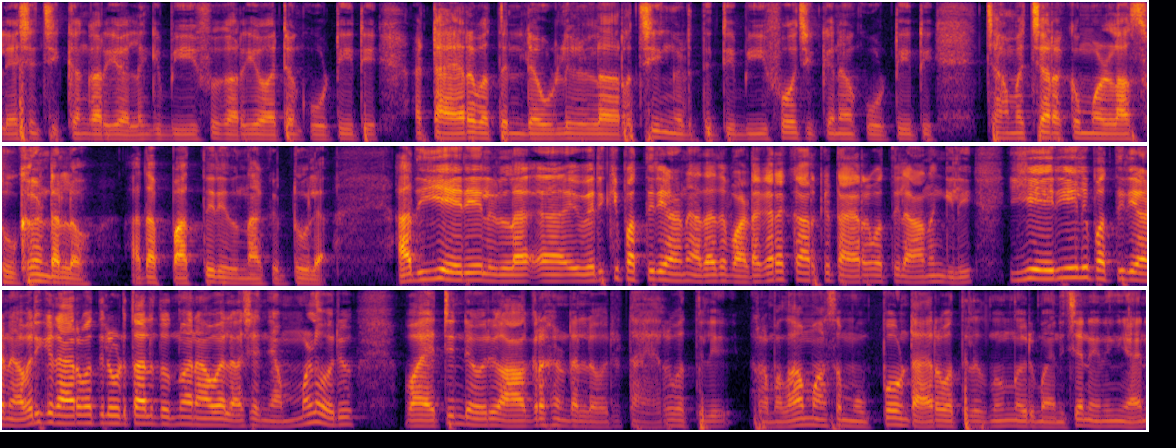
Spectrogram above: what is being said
ലേശം ചിക്കൻ കറിയോ അല്ലെങ്കിൽ ബീഫ് കറിയോ ഏറ്റവും കൂട്ടിയിട്ട് ആ ടയർ പത്തിന്റെ ഉള്ളിലുള്ള ഇറച്ചിയും എടുത്തിട്ട് ബീഫോ ചിക്കനോ കൂട്ടിയിട്ട് ചമച്ചിറക്കുമ്പോഴുള്ള സുഖമുണ്ടല്ലോ അതാ പത്തിരി തിന്നാൽ കിട്ടൂല. അത് ഈ ഏരിയയിലുള്ള ഇവർക്ക് പത്തിരിയാണ്. അതായത് വടകരക്കാർക്ക് ടയർ പത്തിലാണെങ്കിൽ ഈ ഏരിയയിൽ പത്തിരിയാണ്. അവർക്ക് ടയർ പത്തിൽ കൊടുത്താലും തിന്നുവാനാവുമല്ലോ. പക്ഷേ നമ്മളെ ഒരു വയറ്റിന്റെ ഒരു ആഗ്രഹം ഉണ്ടല്ലോ. ഒരു ടയർ പത്തിൽ റമദാൻ മാസം മുപ്പതും ടയർ പത്തിൽ തിന്നുന്ന ഒരു മനുഷ്യനാണ് ഞാൻ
